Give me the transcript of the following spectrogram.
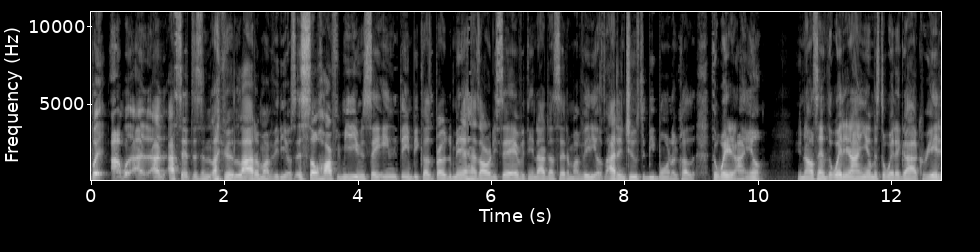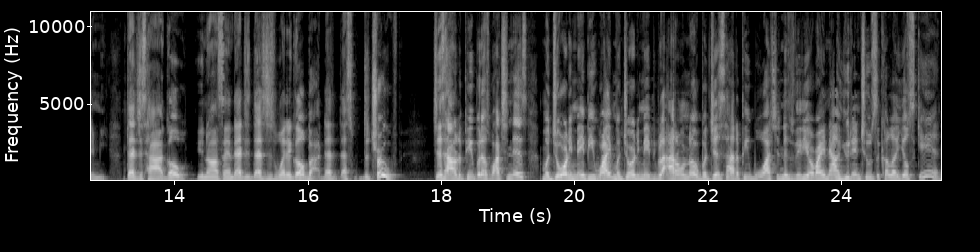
But I, I, I- I said this in like a lot of my videos. It's so hard for me to even say anything because, bro, the man has already said everything that I done said in my videos. I didn't choose to be born of color the way that I am. You know what I'm saying? The way that I am is the way that God created me. That's just how I go. You know what I'm saying? That just, that's just what it go by. That that's the truth. Just how the people that's watching this, majority may be white, majority may be black. I don't know. But just how the people watching this video right now, you didn't choose the color of your skin.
